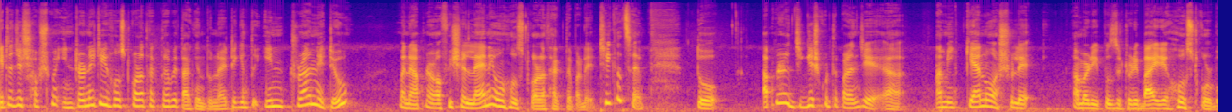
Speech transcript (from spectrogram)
এটা যে সবসময় ইন্টারনেটেই হোস্ট করা থাকতে হবে তা কিন্তু না, এটা কিন্তু ইন্টারনেটেও মানে আপনার অফিসের ল্যানেও হোস্ট করা থাকতে পারে, ঠিক আছে? তো আপনারা জিজ্ঞেস করতে পারেন যে আমি কেন আসলে আমার রিপোজিটরি বাইরে হোস্ট করব।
